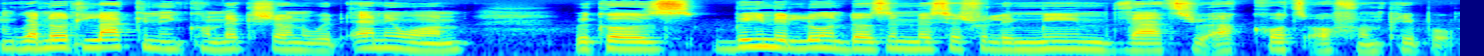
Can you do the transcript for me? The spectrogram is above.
we're not lacking in connection with anyone because being alone doesn't necessarily mean that you are cut off from people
